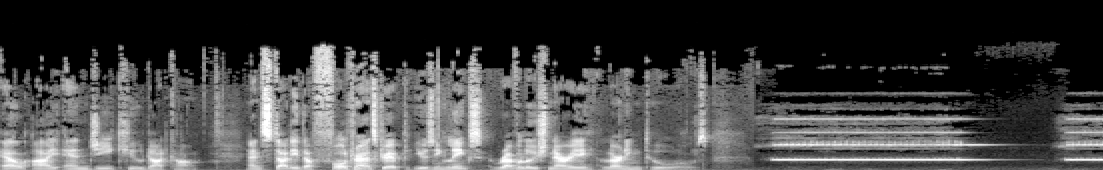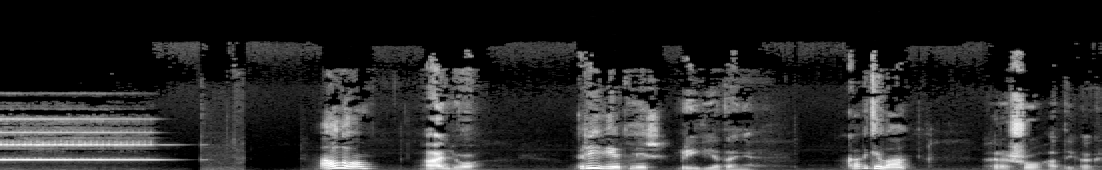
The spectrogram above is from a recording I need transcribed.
L-I-N-G-Q dot com, and study the full transcript using Link's revolutionary learning tools. Алло, Алло. привет, Миш. Привет, Аня. Как дела? Хорошо, а ты как?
